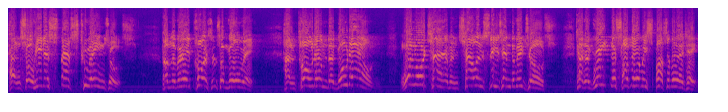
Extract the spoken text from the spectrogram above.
And so he dispatched two angels from the very portions of glory and told them to go down one more time and challenge these individuals to the greatness of their responsibility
